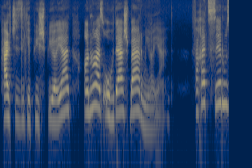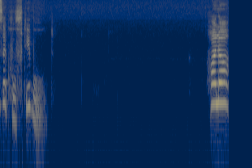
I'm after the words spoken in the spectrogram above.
هر چیزی که پیش بیاید آنها از عهدهش برمیآیند. فقط سه روز کوفتی بود. حالا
